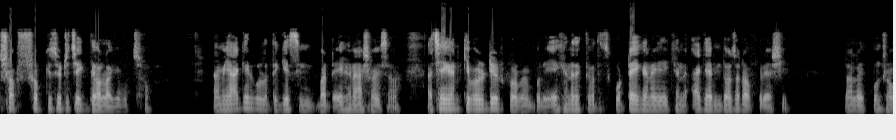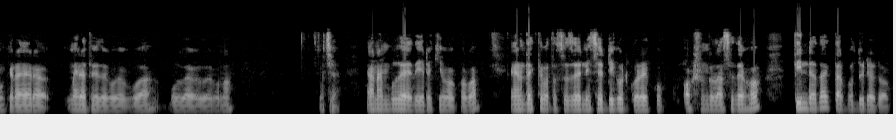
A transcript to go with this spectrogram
সব সব কিছু চেক দেওয়া লাগে, বুঝছ? আমি আগের গুলোতে গেছি বাট এখানে আসা হয়েছে না। আচ্ছা এখানে কীভাবে ডিলিট করবেন বলি? এখানে দেখতে পাচ্ছি কোডটা এখানে এখানে, আগে আমি দরজাটা অফ করে আসি। নাহলে কোন সময় এরা মেরাতে হয়ে যাবে বোঝা যাবে না আচ্ছা এখন আমি বুঝাই দিই এটা কীভাবে করবা এখানে দেখতে পাচ্ছ যে নিচে ডিকোড করে খুব অপশনগুলো আছে দেখো তিনটা দাগ তারপর দুইটা ডট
